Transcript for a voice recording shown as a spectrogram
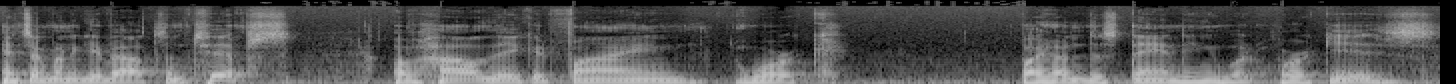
And so I'm going to give out some tips of how they could find work by understanding what work is.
